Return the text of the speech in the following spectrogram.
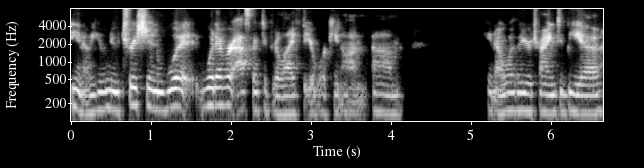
you know your nutrition what whatever aspect of your life that you're working on um, you know whether you're trying to be a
